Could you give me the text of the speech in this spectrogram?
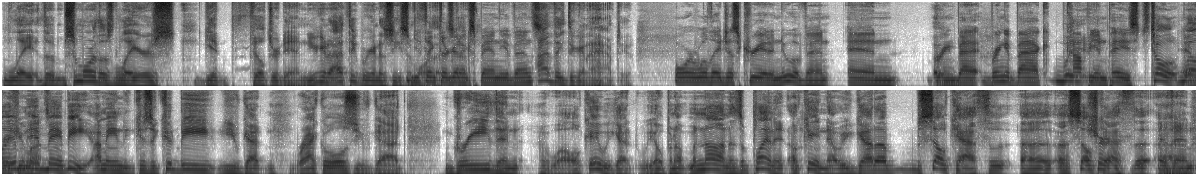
Lay, the, some more of those layers get filtered in. You're gonna. I think we're gonna see some. You think they're going to expand the events? I think they're gonna have to. or will they just create a new event and bring back, bring it back, copy and paste. Totally. Well, it, it may be. I mean, because it could be you've got Rakghouls, you've got Gree, and well, okay, we got we open up Manaan as a planet. Okay, now we got a Selkath, uh, a Selkath uh, Event.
